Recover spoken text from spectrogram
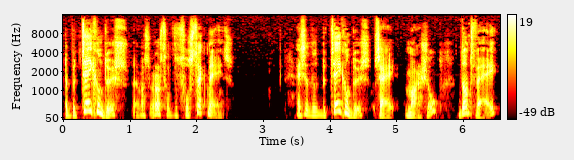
Dat betekent dus, daar was Roosevelt het volstrekt mee eens. Hij zei dat betekent dus, zei Marshall, dat wij,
